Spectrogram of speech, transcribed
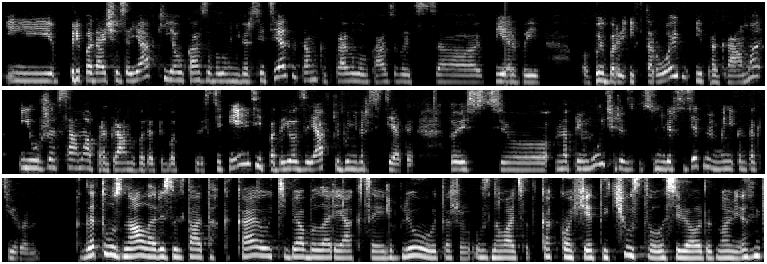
И при подаче заявки я указывала университеты, там, как правило, указывается первый выбор и второй, и программа, и уже сама программа вот этой вот стипендии подает заявки в университеты. То есть э, напрямую через, с университетами мы не контактируем. Когда ты узнала о результатах, какая у тебя была реакция? Я люблю тоже узнавать, вот как вообще ты чувствовала себя в этот момент.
